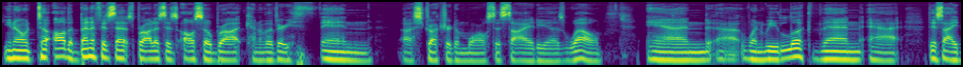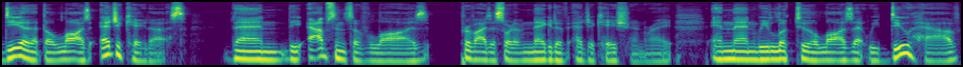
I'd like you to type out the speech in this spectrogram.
you know, to all the benefits that's brought us, it's also brought kind of a very thin uh, structure to moral society as well. And uh, when we look then at this idea that the laws educate us, then the absence of laws provides a sort of negative education, right? And then we look to the laws that we do have,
